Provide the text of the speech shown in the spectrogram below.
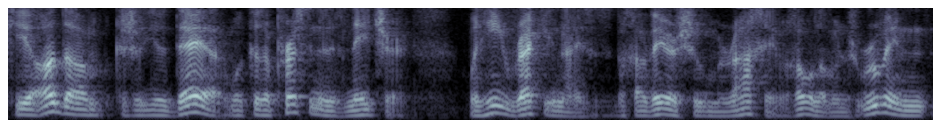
Ki Adam, because a person in his nature, when he recognizes, B'chaver when Reuven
